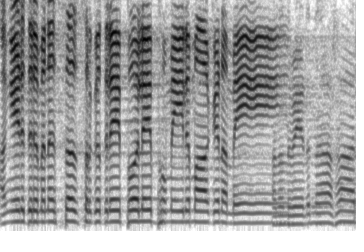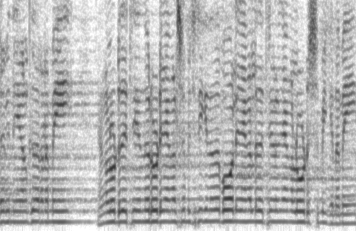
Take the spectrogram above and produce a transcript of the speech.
അങ്ങയുടെ തിരുമനസ് സ്വർഗത്തിലെ പോലെ ഭൂമിയിലും ആകണമേ അന്നു വേണ്ടുന്ന ആഹാരം ഞങ്ങൾക്ക് തരണമേ. ഞങ്ങളോട് തെറ്റ് ചെയ്യുന്നവരോട് ഞങ്ങൾ ക്ഷമിച്ചിരിക്കുന്നത് പോലെ ഞങ്ങളുടെ തെറ്റുകൾ ഞങ്ങളോട് ക്ഷമിക്കണമേ.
